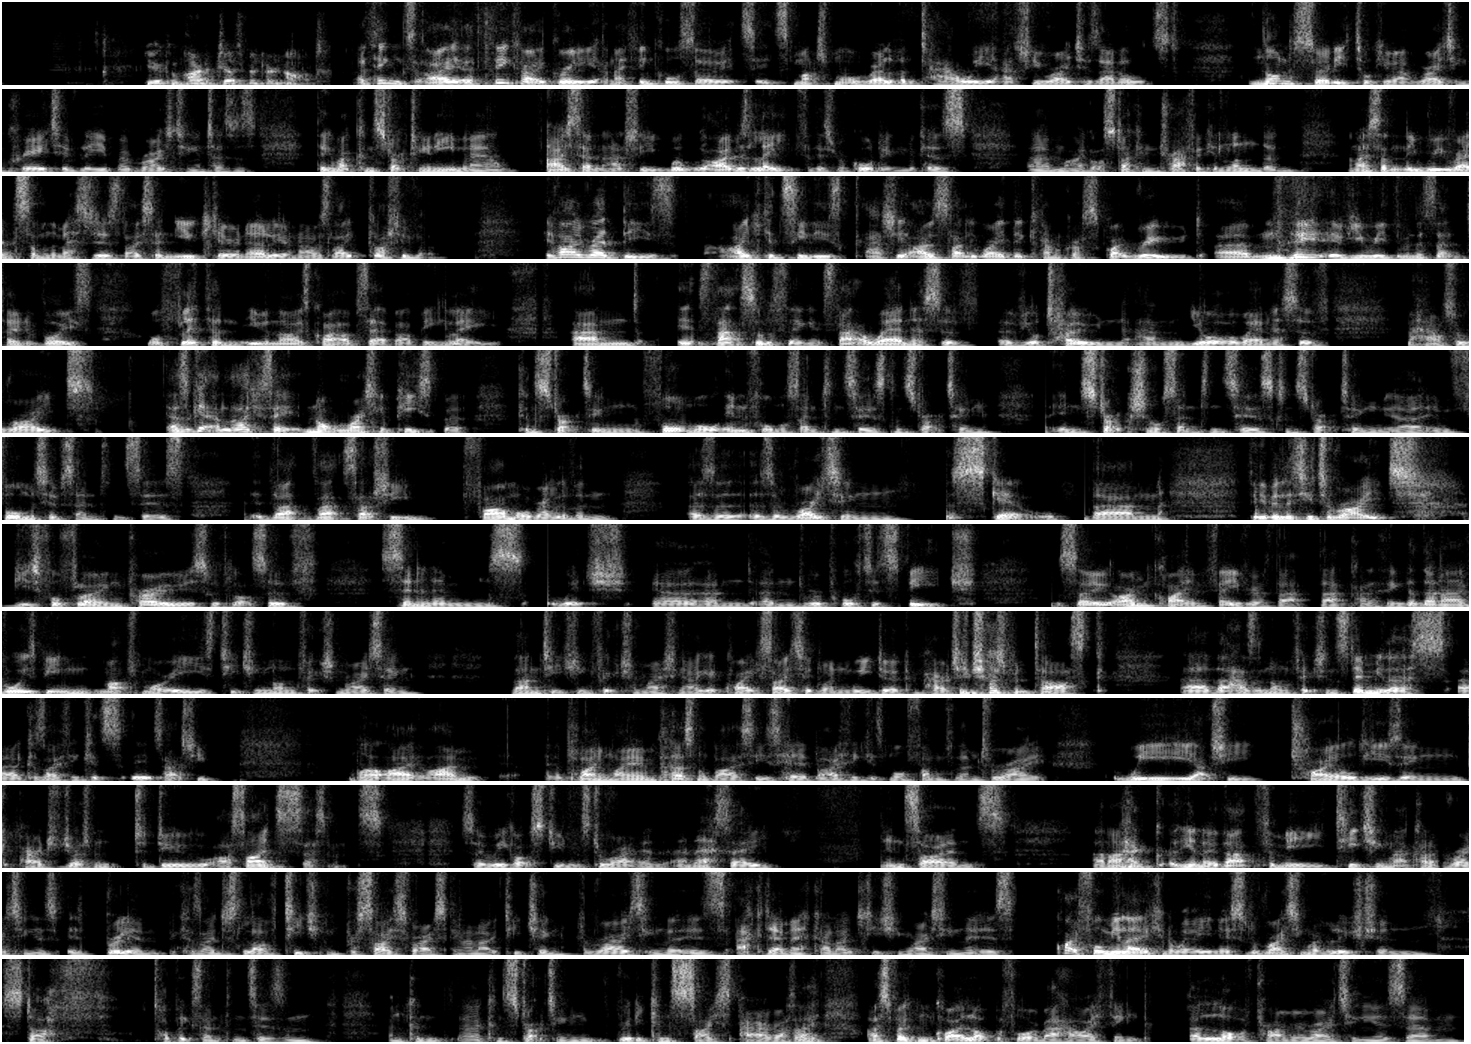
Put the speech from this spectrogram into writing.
your comparative judgment or not i think I, I think i agree and i think also it's it's much more relevant to how we actually write as adults not necessarily talking about writing creatively but writing in terms of thinking about constructing an email i sent actually i was late for this recording because um, I got stuck in traffic in London, and I suddenly reread some of the messages that I sent you, Kieran, earlier, and I was like, "Gosh, if if I read these, I could see these." Actually, I was slightly worried they come across quite rude um, if you read them in a certain tone of voice or flippant, even though I was quite upset about being late. And it's that sort of thing. It's that awareness of of your tone and your awareness of how to write as again, like I say, not writing a piece, but constructing formal, informal sentences, constructing instructional sentences, constructing uh, informative sentences. That that's actually far more relevant as a as a writing skill than the ability to write beautiful flowing prose with lots of synonyms, which uh, and and reported speech so I'm quite in favour of that that kind of thing. But then I've always been much more at ease teaching non-fiction writing than teaching fiction writing. I get quite excited when we do a comparative judgment task uh, that has a non-fiction stimulus because uh, I think it's it's actually well I I'm applying my own personal biases here, but I think it's more fun for them to write. We actually trialed using comparative judgment to do our science assessments. So we got students to write an, an essay in science and I had, you know, that for me, teaching that kind of writing is is brilliant because I just love teaching precise writing. I like teaching writing that is academic. I like teaching writing that is quite formulaic in a way, you know, sort of writing revolution stuff, topic sentences, and and con, uh, constructing really concise paragraphs. I I've spoken quite a lot before about how I think a lot of primary writing is um,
